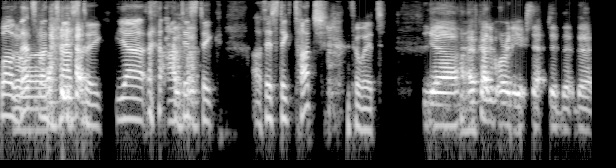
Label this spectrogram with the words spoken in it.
well, So, that's uh, yeah. fantastic. Yeah, artistic, artistic touch to it. Yeah, I've kind of already accepted that that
